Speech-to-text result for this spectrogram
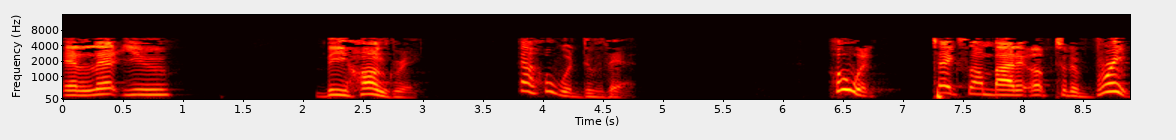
and let you be hungry. Now, who would do that? Who would take somebody up to the brink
